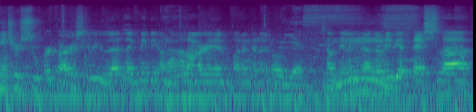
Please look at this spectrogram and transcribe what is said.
feature supercars, can we do that? Like maybe a Yeah. McLaren, parang ganun. Oh yes. Something like that. Mm. Or maybe a Tesla.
